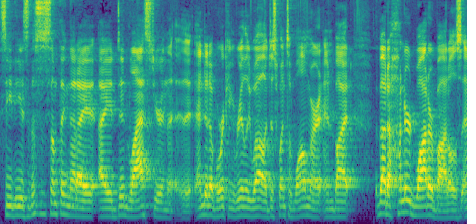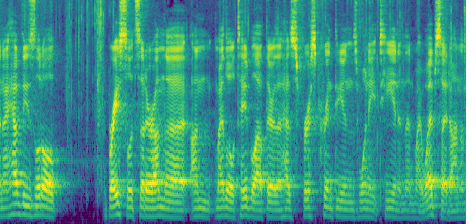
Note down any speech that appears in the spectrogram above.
see these. This is something that I, I did last year and it ended up working really well. I just went to Walmart and bought about 100 water bottles and I have these little bracelets that are on the on my little table out there that has 1 Corinthians 1:18 and then my website on them.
